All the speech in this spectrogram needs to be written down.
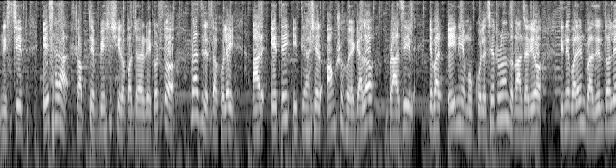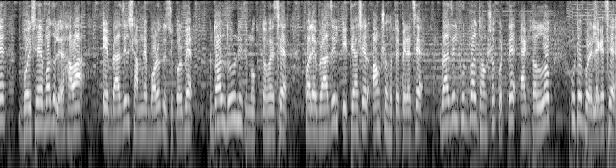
নিশ্চিত। এছাড়া সবচেয়ে বেশি শিরোপা জয়ের রেকর্ড তো ব্রাজিলের দখলেই। আর এতেই ইতিহাসের অংশ হয়ে গেল ব্রাজিল। এবার এই নিয়ে মুখ খুলেছে রোনালদো নাজারিও। তিনি বলেন, ব্রাজিল দলে বইছে বদলের হাওয়া। এ ব্রাজিল সামনে বড় কিছু করবে। দল দুর্নীতি মুক্ত হয়েছে। ফলে ব্রাজিল ইতিহাসের অংশ হতে পেরেছে। ব্রাজিল ফুটবল ধ্বংস করতে একদল লোক উঠে পড়ে লেগেছে।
